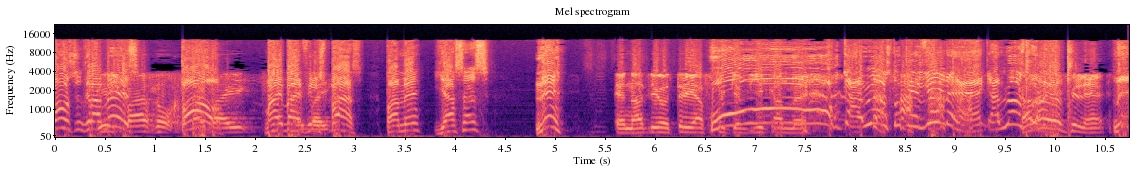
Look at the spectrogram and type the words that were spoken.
πάω στις γραμμές. Φιλ Σπάσο. Πάω. Bye bye. Bye bye, Bye φίλ bye. Σπάς. Πάμε, γεια σας. Ναι. Ένα, δύο, τρία, αυτό και βγήκαμε. Ω, Καλώς το παιδί ρε, καλώς το Καλά, ρε. ρε φίλε. Ναι.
